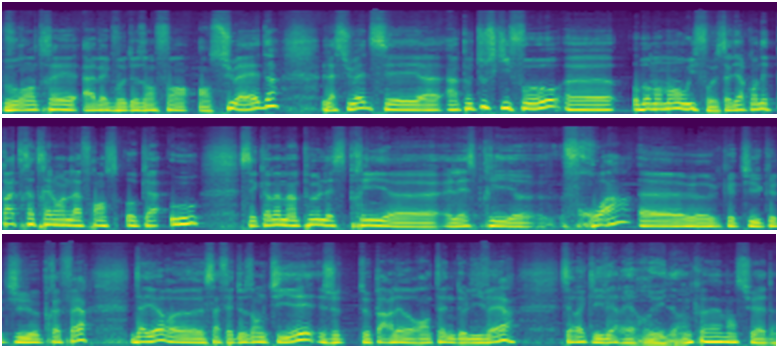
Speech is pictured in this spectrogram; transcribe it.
vous rentrez avec vos deux enfants en Suède. La Suède, c'est un peu tout ce qu'il faut au bon moment où il faut. C'est-à-dire qu'on n'est pas très très loin de la France au cas où. C'est quand même un peu l'esprit euh, l'esprit euh, froid euh, que tu que tu préfères. D'ailleurs, ça fait deux ans que tu y es. Je te parlais hors antenne de l'hiver. C'est vrai que l'hiver est rude hein, quand même en Suède.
